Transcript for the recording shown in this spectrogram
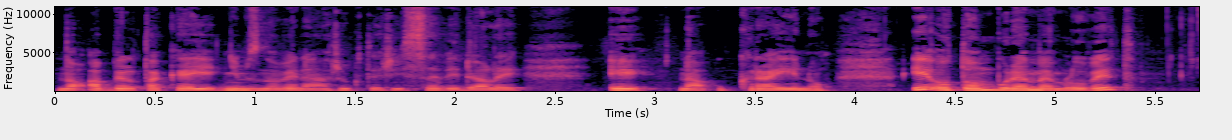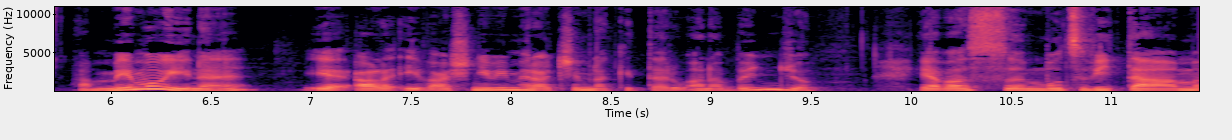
No a byl také jedním z novinářů, kteří se vydali i na Ukrajinu. I o tom budeme mluvit. A mimo jiné je ale i vášnivým hráčem na kytaru a na banjo. Já vás moc vítám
